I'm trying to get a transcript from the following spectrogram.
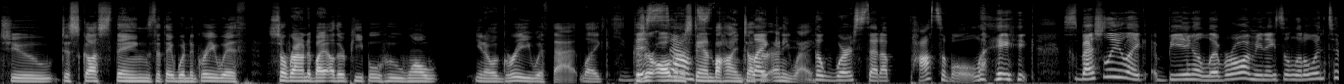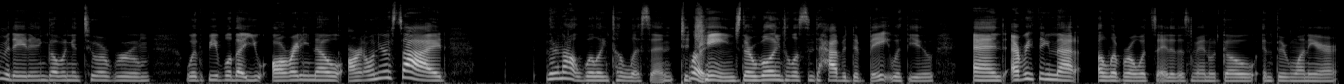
to discuss things that they wouldn't agree with, surrounded by other people who won't, you know, agree with that. Like because they're all going to stand behind Tucker like anyway. the worst setup possible. Like, especially like being a liberal. I mean, it's a little intimidating going into a room with people that you already know aren't on your side. They're not willing to listen to Right. change. They're willing to listen to have a debate with you. And everything that a liberal would say to this man would go in through one ear,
